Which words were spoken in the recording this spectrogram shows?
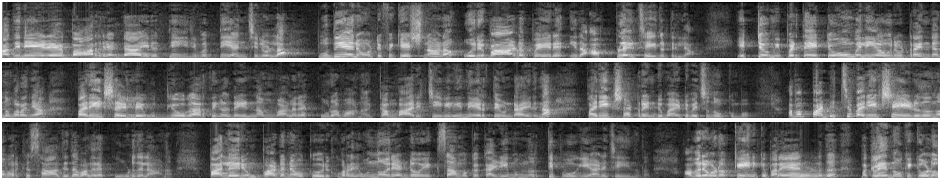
പതിനേഴ് ബാർ രണ്ടായിരത്തി ഇരുപത്തി അഞ്ചിലുള്ള പുതിയ നോട്ടിഫിക്കേഷനാണ് ഒരുപാട് പേര് ഇത് അപ്ലൈ ചെയ്തിട്ടില്ല. ഏറ്റവും ഇപ്പോഴത്തെ ഏറ്റവും വലിയ ഒരു ട്രെൻഡ് എന്ന് പറഞ്ഞാൽ പരീക്ഷയിലെ ഉദ്യോഗാർത്ഥികളുടെ എണ്ണം വളരെ കുറവാണ്. കമ്പാരിറ്റീവ്ലി നേരത്തെ ഉണ്ടായിരുന്ന പരീക്ഷാ ട്രെൻഡുമായിട്ട് വെച്ച് നോക്കുമ്പോൾ. അപ്പോൾ പഠിച്ച് പരീക്ഷ എഴുതുന്നവർക്ക് സാധ്യത വളരെ കൂടുതലാണ്. പലരും പഠനമൊക്കെ ഒരു കുറേ ഒന്നോ രണ്ടോ എക്സാം ഒക്കെ കഴിയുമ്പോൾ നിർത്തിപ്പോവുകയാണ് ചെയ്യുന്നത്. അവരോടൊക്കെ എനിക്ക് പറയാനുള്ളത് മക്കളെ നോക്കിക്കോളൂ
